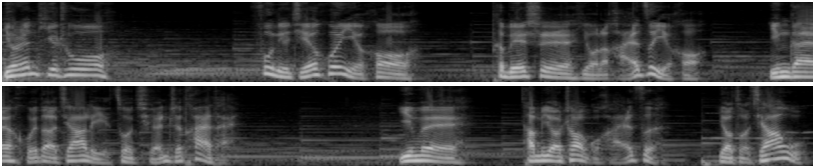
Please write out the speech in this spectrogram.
有人提出，妇女结婚以后，特别是有了孩子以后，应该回到家里做全职太太，因为他们要照顾孩子，要做家务。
